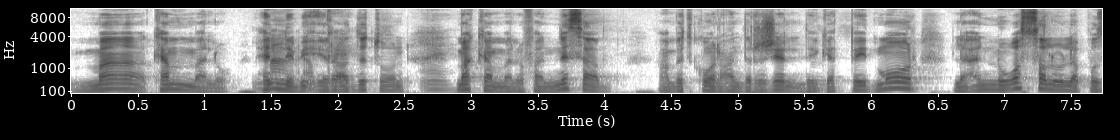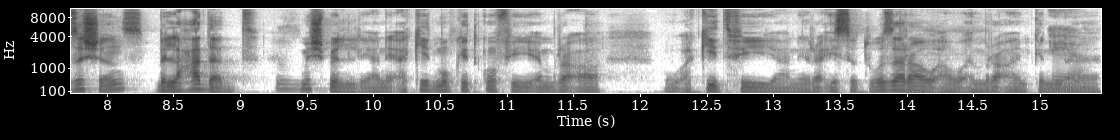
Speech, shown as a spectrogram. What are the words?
ما كملوا. هن بإرادتهم ما كملوا. فالنسب عم بتكون عند الرجال they get paid more لأنه وصلوا ل positions بالعدد مش بال يعني أكيد ممكن تكون في امرأة وأكيد في يعني رئيسة وزراء أو امرأة يمكن yeah. آه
